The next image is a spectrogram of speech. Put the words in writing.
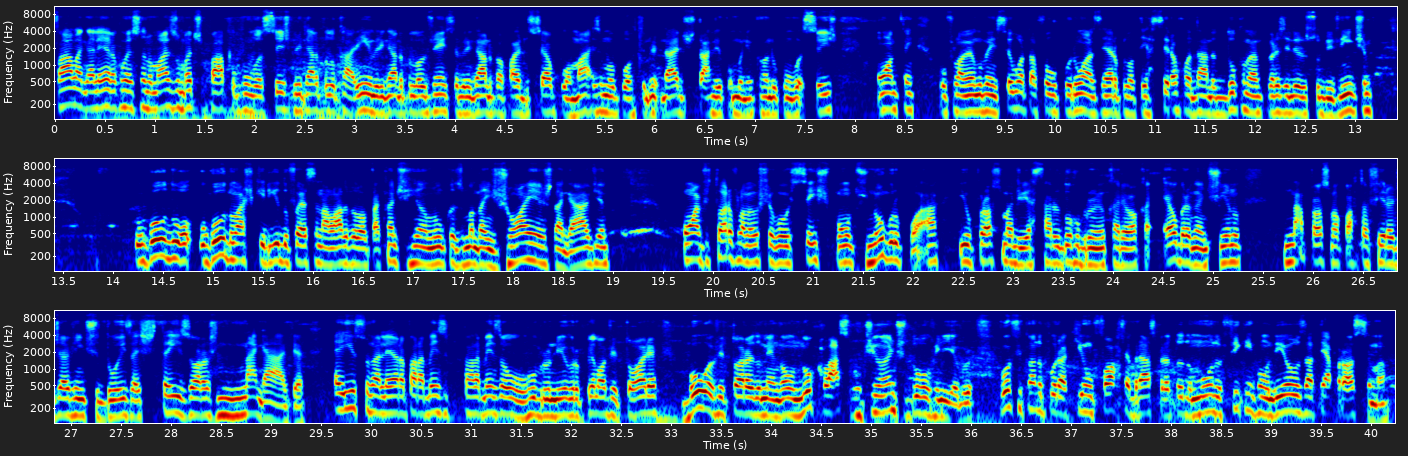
Fala galera, começando mais um bate-papo com vocês. Obrigado pelo carinho, obrigado pela audiência, obrigado, Papai do Céu, por mais uma oportunidade de estar me comunicando com vocês. Ontem, o Flamengo venceu o Botafogo por 1 a 0 pela terceira rodada do Campeonato Brasileiro Sub-20. O gol, do, o gol do mais querido foi assinalado pelo atacante Rian Lucas, uma das joias da Gávea. Com a vitória, o Flamengo chegou aos seis pontos no Grupo A e o próximo adversário do Rubro Negro Carioca é o Bragantino na próxima quarta-feira, dia 22, às 3 horas, na Gávea. É isso, galera. Parabéns, parabéns ao Rubro Negro pela vitória. Boa vitória do Mengão no clássico diante do Alvinegro. Vou ficando por aqui. Um forte abraço para todo mundo. Fiquem com Deus. Até a próxima.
